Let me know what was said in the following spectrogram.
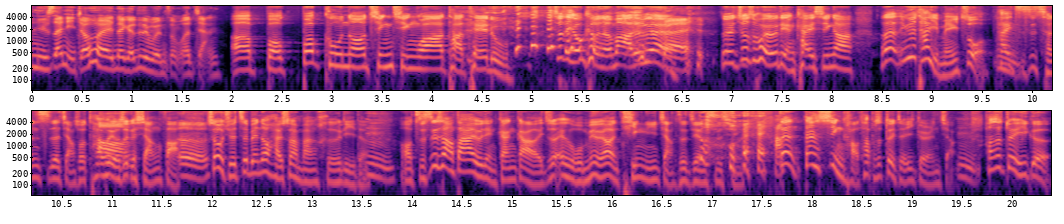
女生，你就会那个日文怎么讲？呃，ボボクの亲亲は立てる。 就是有可能嘛，对不对？对，所以就是会有点开心啊。那因为他也没做，他也只是诚实的讲说他会有这个想法，嗯，所以我觉得这边都还算蛮合理的，嗯，哦，只是让大家有点尴尬而已。就是哎、欸，我没有要你听你讲这件事情，啊、但但幸好他不是对着一个人讲，嗯，他是对一个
